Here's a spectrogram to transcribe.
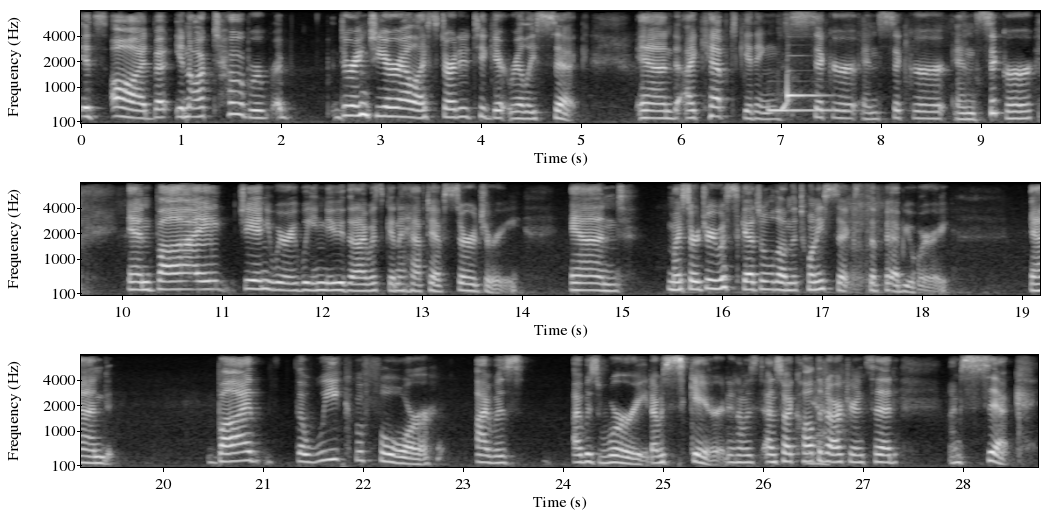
it's odd, but in October uh, during GRL I started to get really sick. And I kept getting sicker and sicker and sicker. And by January, we knew that I was going to have to have surgery. And my surgery was scheduled on the 26th of February. And by the week before, I was I was worried. I was scared. And I was and so I called the doctor and said, "I'm sick.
